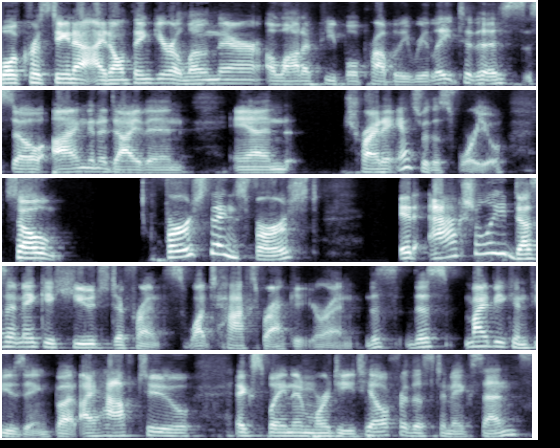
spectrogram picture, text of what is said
Well, Christina, I don't think you're alone there. A lot of people probably relate to this. So I'm going to dive in and try to answer this for you. So, first things first, it actually doesn't make a huge difference what tax bracket you're in. This this might be confusing, but I have to explain in more detail for this to make sense.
